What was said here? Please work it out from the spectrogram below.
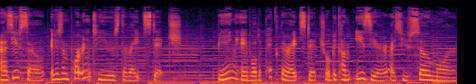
As you sew, it is important to use the right stitch. Being able to pick the right stitch will become easier as you sew more,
